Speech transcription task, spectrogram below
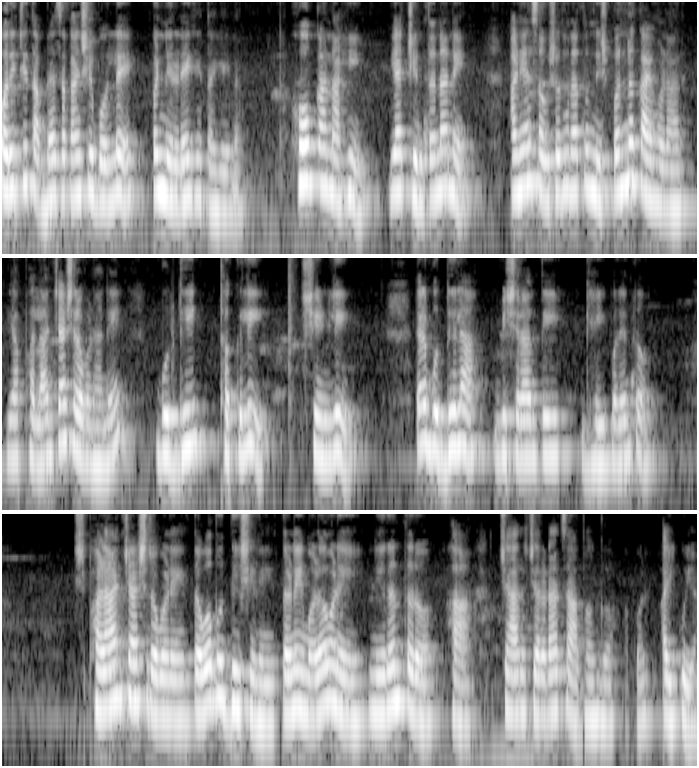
परिचित अभ्यासकांशी बोलले पण निर्णय घेता येईना. हो का नाही या चिंतनाने आणि या संशोधनातून निष्पन्न काय होणार या फलांच्या श्रवणाने बुद्धी थकली शिणली. त्याने बुद्धीला विश्रांती घेईपर्यंत फळांच्या श्रवणे तवबुद्धीशिणे तणे मळवणे निरंतर हा चार चरणाचा अभंग आपण ऐकूया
